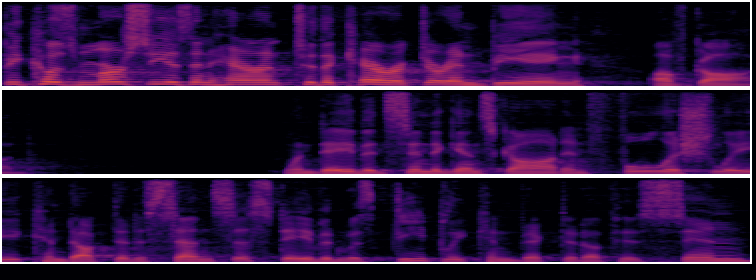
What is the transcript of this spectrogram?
because mercy is inherent to the character and being of God. When David sinned against God and foolishly conducted a census, David was deeply convicted of his sin.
